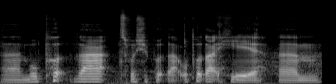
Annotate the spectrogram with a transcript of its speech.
Um, we'll put that, where should we put that? We'll put that here. Um,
